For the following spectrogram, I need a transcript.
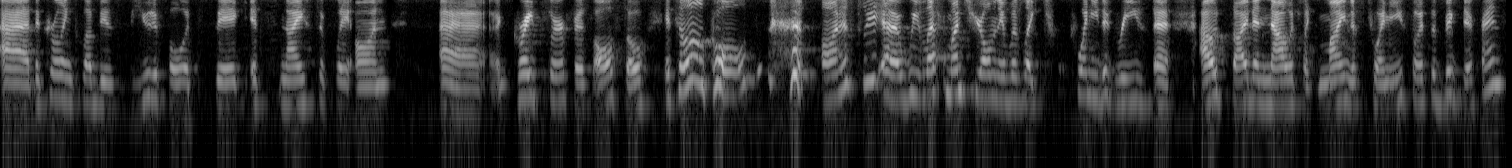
Uh, the curling club is beautiful. It's big. It's nice to play on. Uh, a great surface also. It's a little cold, honestly. Uh, we left Montreal and it was like 20 degrees uh, outside, and now it's like minus 20. So it's a big difference.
